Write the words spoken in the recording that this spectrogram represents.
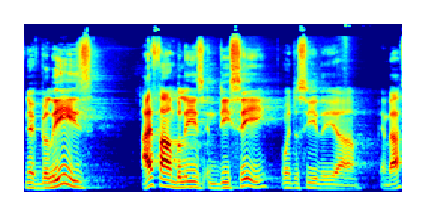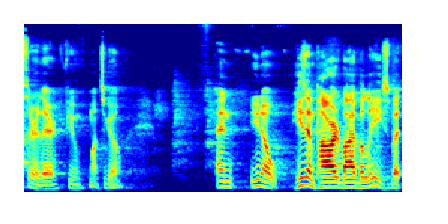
Now, if Belize, I found Belize in DC, went to see the uh, ambassador there a few months ago. And, you know, he's empowered by Belize, but,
